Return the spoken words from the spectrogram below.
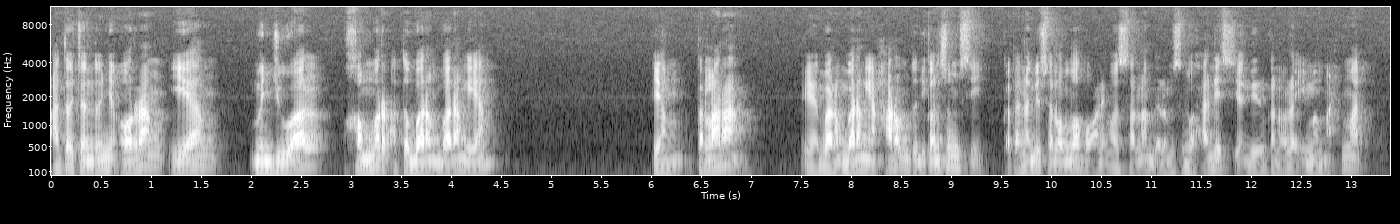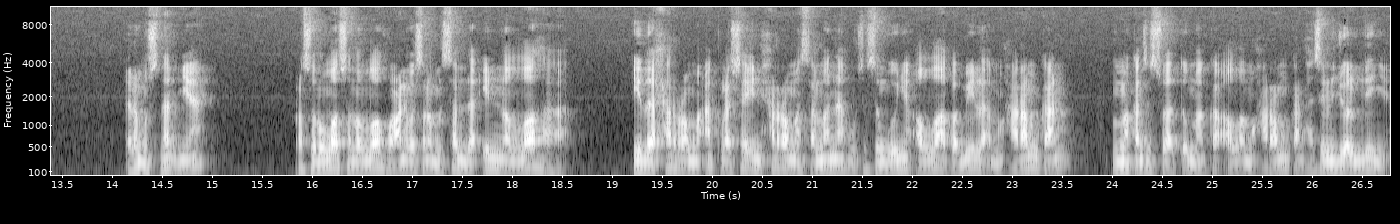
Atau contohnya orang yang menjual khamr atau barang-barang yang yang terlarang, ya barang-barang yang haram untuk dikonsumsi. Kata Nabi Shallallahu Alaihi Wasallam dalam sebuah hadis yang diriwayatkan oleh Imam Ahmad dalam musnadnya, Rasulullah Shallallahu Alaihi Wasallam bersabda, Inna idza harrama akla syai'in harrama samanahu. Sesungguhnya Allah apabila mengharamkan memakan sesuatu, maka Allah mengharamkan hasil jual belinya.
